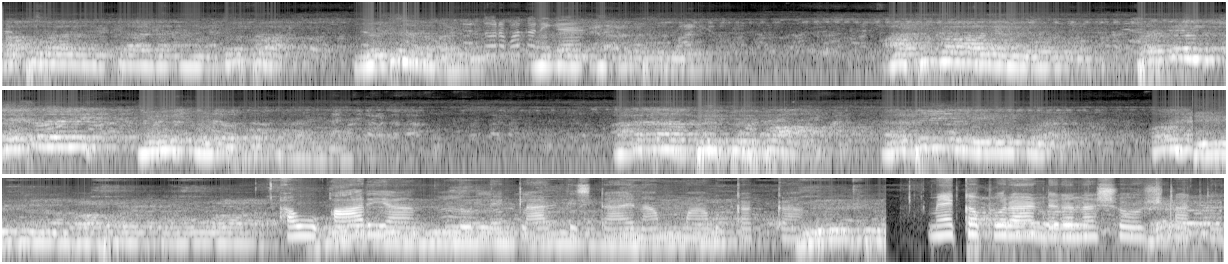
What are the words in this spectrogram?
ಬತ್ತ ದೂರ್ಲಯ್ಯ ದೂರ ಬಂದನಿಗೆ ಪ್ರತಿಯೊಂದು ಕ್ಷೇತ್ರದಲ್ಲಿ ಮುಂದಿಕೊಂಡು ಹೋಗ್ತಾರೆ ಅಗಲ ಬಿಂಬಿಂಬ ನದಿಗಳಲ್ಲಿ ಕೂಡ ಅವು ಆರ್ಯ ದುರ್ಲೆ ಕ್ಲಾರ್ಕ್ ಇಷ್ಟ ನಮ್ಮ ಕಕ್ಕ ಮೇಕಪ್ ಪೂರ ಅಂಡ್ ನನ್ನ ಶೋ ಇಷ್ಟ ಆಗ್ತದೆ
